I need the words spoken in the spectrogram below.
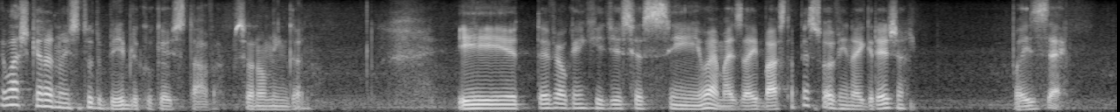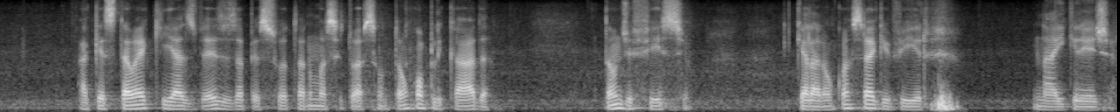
eu acho que era no estudo bíblico que eu estava, se eu não me engano. E teve alguém que disse assim: Ué, mas aí basta a pessoa vir na igreja? Pois é. A questão é que às vezes a pessoa está numa situação tão complicada, tão difícil, que ela não consegue vir na igreja.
